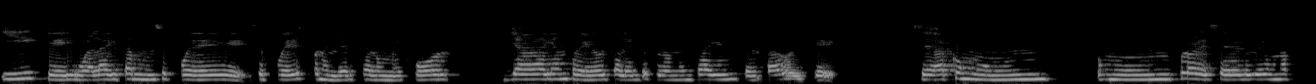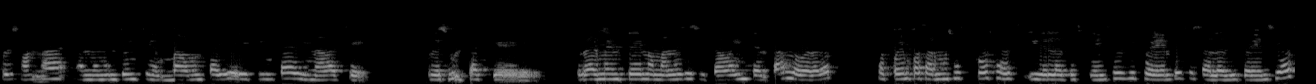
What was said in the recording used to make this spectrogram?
y que igual ahí también se puede, se puede desprender que a lo mejor ya hayan traído el talento, pero nunca hayan intentado y que sea como un, como un florecer de una persona al momento en que va a un taller y pinta y nada que resulta que realmente nomás necesitaba intentarlo, ¿verdad? Sea, pueden pasar muchas cosas y de las experiencias diferentes, o sea, las diferencias,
